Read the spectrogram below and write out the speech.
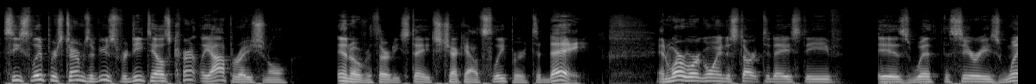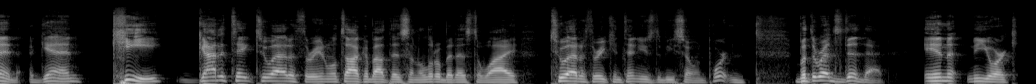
See Sleeper's terms of use for details. Currently operational in over 30 states. Check out Sleeper today. And where we're going to start today, Steve, is with the series win. Again, key, got to take two out of three. And we'll talk about this in a little bit as to why two out of three continues to be so important. But the Reds did that in New York.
